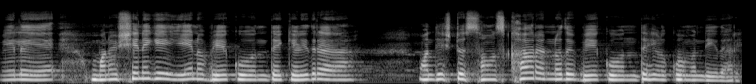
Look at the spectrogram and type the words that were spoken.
ಮೇಲೆ ಮನುಷ್ಯನಿಗೆ ಏನು ಬೇಕು ಅಂತ ಕೇಳಿದ್ರೆ ಒಂದಿಷ್ಟು ಸಂಸ್ಕಾರ ಅನ್ನೋದು ಬೇಕು ಅಂತ ಹೇಳ್ಕೊಂಬಂದಿದ್ದಾರೆ.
